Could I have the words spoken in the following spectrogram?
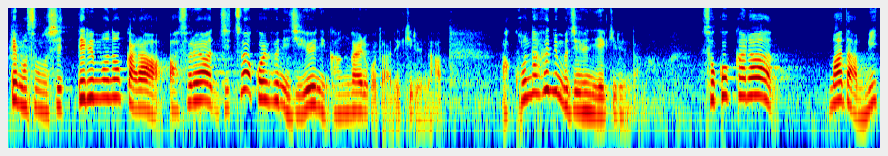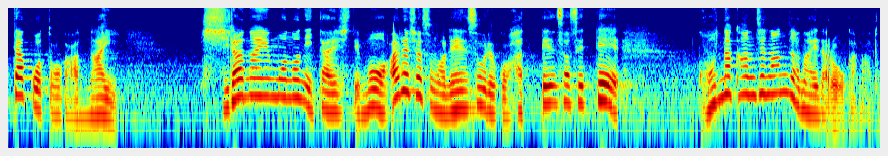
でもその知ってるものからあそれは実はこういうふうに自由に考えることができるな。あこんなふうにも自由にできるんだな。そこからまだ見たことがない。知らないものに対してもある種その連想力を発展させてこんな感じなんじゃないだろうかなと。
